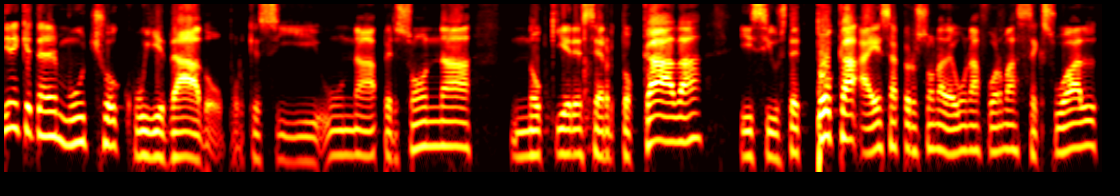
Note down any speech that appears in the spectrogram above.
tienen que tener mucho cuidado porque si una persona no quiere ser tocada y si usted toca a esa persona de una forma sexual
